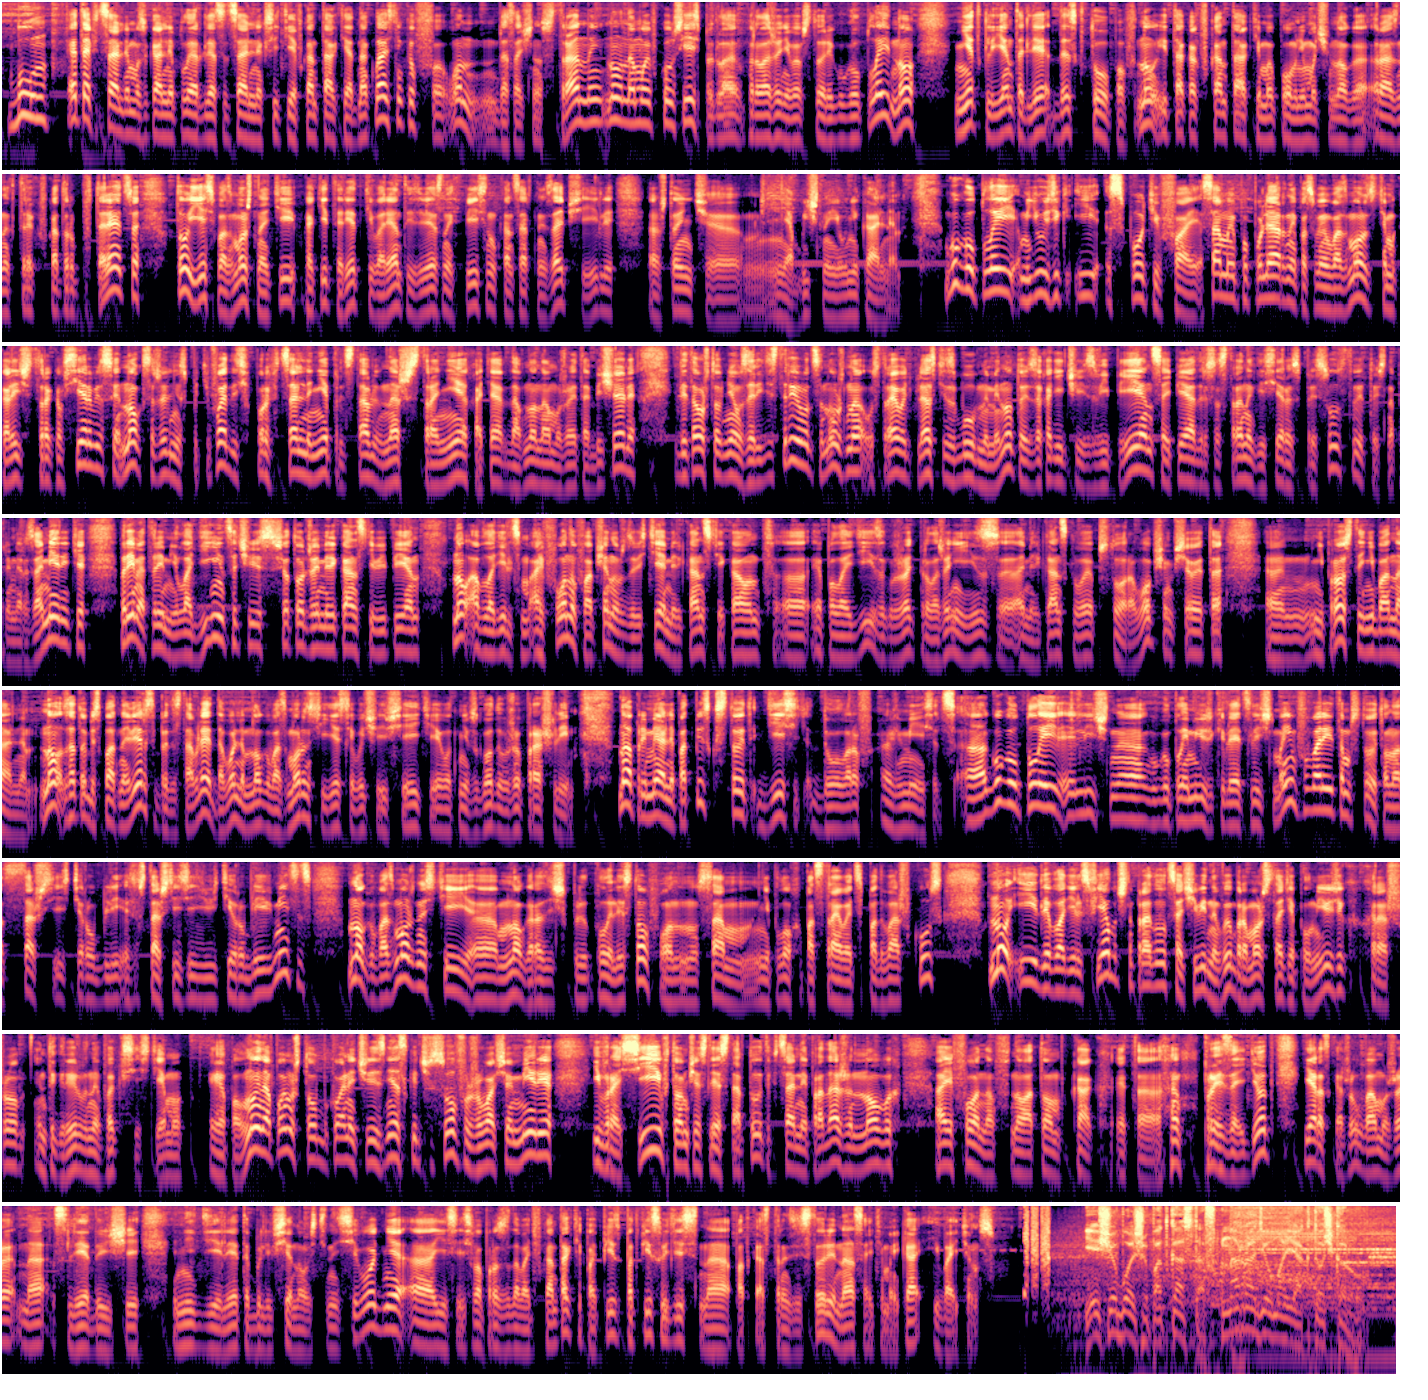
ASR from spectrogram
Бум — это официальный музыкальный плеер для социальных сетей ВКонтакте и Одноклассников. Он достаточно странный. Ну, на мой вкус, есть приложение в App Store и Google Play, но нет клиента для десктопов. Ну, и так как ВКонтакте мы помним очень много разных треков, которые повторяются, то есть возможность найти какие-то редкие варианты известных песен, концертной записи или э, что-нибудь э, необычное и уникальное. Google Play, Music и Spotify. Самые популярные по своим возможностям и количеству треков сервисы, но, к сожалению, сожалению, Spotify до сих пор официально не представлен в нашей стране, хотя давно нам уже это обещали. И для того, чтобы в нем зарегистрироваться, нужно устраивать пляски с бубнами. Ну, то есть заходить через VPN с IP-адреса страны, где сервис присутствует, то есть, например, из Америки. Время от времени логиниться через все тот же американский VPN. Ну, а владельцам айфонов вообще нужно завести американский аккаунт э, Apple ID и загружать приложение из американского App Store. В общем, все это э, не просто и не банально. Но зато бесплатная версия предоставляет довольно много возможностей, если вы через все эти вот невзгоды уже прошли. Ну а премиальная подписка стоит 10 долларов в месяц. А Google Play лично, Google Play Music является лично моим фаворитом. Стоит он от 160 рублей, 169 рублей в месяц. Много возможностей, э, много различных плейлистов. Он сам неплохо подстраивается под ваш вкус. Ну и для владельцев яблочной продукции, очевидно, выбор может стать Apple Music, хорошо интегрированный в экосистему Apple. Ну и напомню, что буквально через несколько часов уже во всем мире и в России в том числе стартуют официальные продажи новых айфонов. Но о том, как это произойдет, я расскажу вам уже на следующей неделе. Это были все новости на сегодня. А если есть вопросы, задавайте ВКонтакте, подписывайтесь на подкаст Транзистории на сайте Маяка и в iTunes. Еще больше подкастов на радиомаяк.ру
